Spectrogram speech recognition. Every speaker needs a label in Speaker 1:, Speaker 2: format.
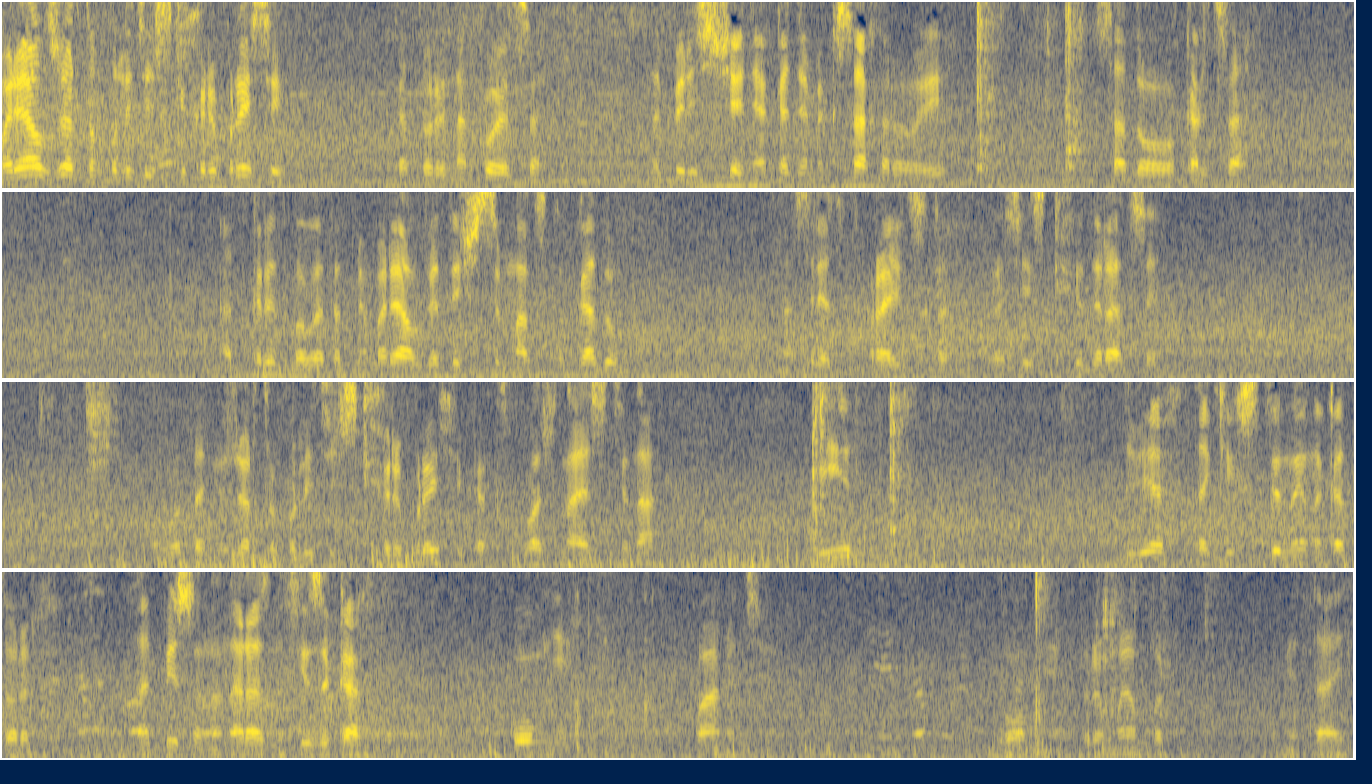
Speaker 1: Мемориал жертвам политических репрессий, который находится на пересечении Академика Сахарова и Садового кольца. Открыт был этот мемориал в 2017 году на средства правительства Российской Федерации. Вот они, жертвы политических репрессий, как сплошная стена. И две таких стены, на которых написано на разных языках «Помни», «Память», «Помни», «Remember», «Памятай».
